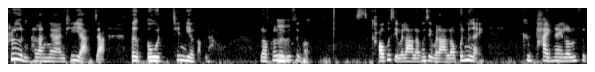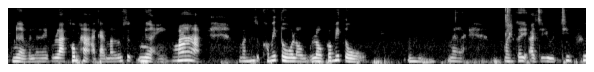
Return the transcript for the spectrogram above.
คลื่นพลังงานที่อยากจะเติบโตเช่นเดียวกับเรา เราก็เลยอืมรู้สึกแบบเขาก็เสียเวลาเราก็เสียเวลาเราก็เหนื่อย คือภายในเรารู้สึกเหนื่อยเวลาเวลาคบหากันมันรู้สึกเหนื่อยมาก มันรู้สึกเขาไม่โตเราเราก็ไม่โต อืมนั่นแหละมันก็อาจจะอยู่ที่พื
